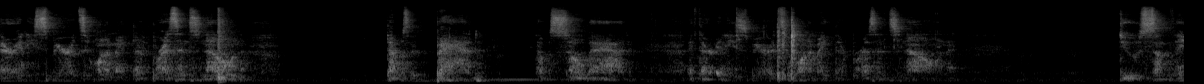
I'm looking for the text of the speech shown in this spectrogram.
If there are any spirits who want to make their presence known, that was like bad. That was so bad. If there are any spirits who want to make their presence known, do something.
